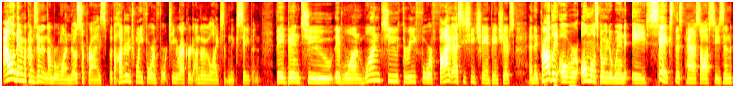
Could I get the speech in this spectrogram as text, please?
Alabama comes in at number one, no surprise, with 124 and 14 record under the likes of Nick Saban. They've been to, they've won one, two, three, four, five SEC championships, and they probably over almost going to win a sixth this past offseason,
